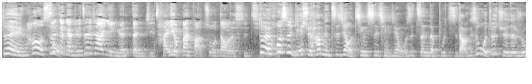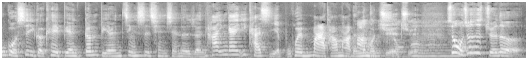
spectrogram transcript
对，然后这个感觉真的像演员等级才有办法做到的事情。对，或是也许他们之间有尽释前嫌，我是真的不知道。可是我就觉得，如果是一个可以别人跟别人尽释前嫌的人，他应该一开始也不会骂他骂的那么决绝。嗯、所以我就是觉得，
